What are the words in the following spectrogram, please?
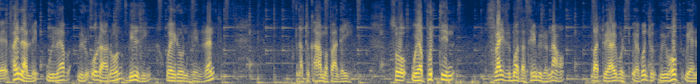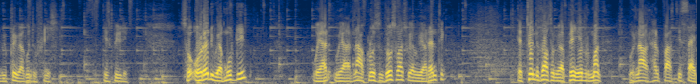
uh, finally we'll, have, we'll own our own building where we don't pay rent na tukahama pande hii. So we are putting slightly more than 3 million now but we are able to, we are going to we hope we, and we pray we are going to finish this building. So already we are moved in. We are we are now closing those ones where we are renting. The 20000 we are paying every month will now help us side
